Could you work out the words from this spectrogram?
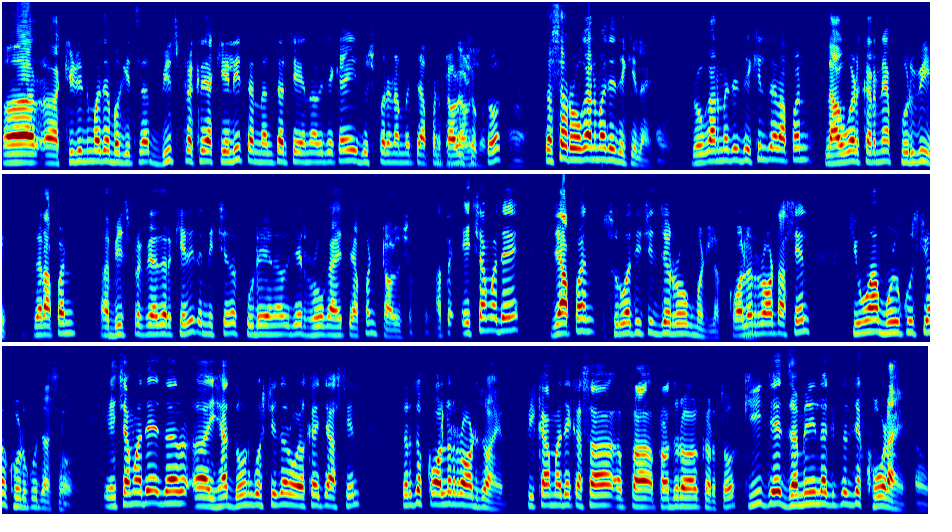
अं, अं, किडींमध्ये बघितलं बीज प्रक्रिया केली तर नंतरचे येणारे जे काही दुष्परिणाम आहेत ते आपण टाळू शकतो हा. तसं रोगांमध्ये देखील आहे हो. रोगांमध्ये देखील जर आपण लागवड करण्यापूर्वी जर आपण अं, बीज प्रक्रिया जर केली तर निश्चितच पुढे येणारे जे रोग आहेत ते आपण टाळू शकतो आता याच्यामध्ये जे आपण सुरुवातीचे जे रोग म्हटलं कॉलर रॉट असेल किंवा मुळकूज किंवा खोडकूज असेल हो. याच्यामध्ये जर ह्या दोन गोष्टी जर ओळखायच्या असतील तर जो कॉलर रॉट जो आहे पिकामध्ये कसा प्रा- प्रादुर्भाव करतो की जे जमिनीलगत जे खोड आहे हो.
